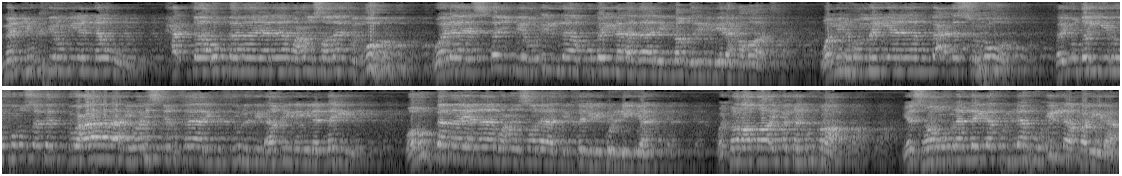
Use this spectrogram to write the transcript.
من يكثر من النوم حتى ربما ينام عن صلاة الظهر ولا يستيقظ إلا قبيل أذان المغرب بلحظات. ومنهم من ينام بعد السحور فيضيع فرصة الدعاء والاستغفار في الثلث الأخير من الليل وربما ينام عن صلاة الفجر كليا وترى طائفة أخرى يسهرون الليل كله إلا قليلا.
